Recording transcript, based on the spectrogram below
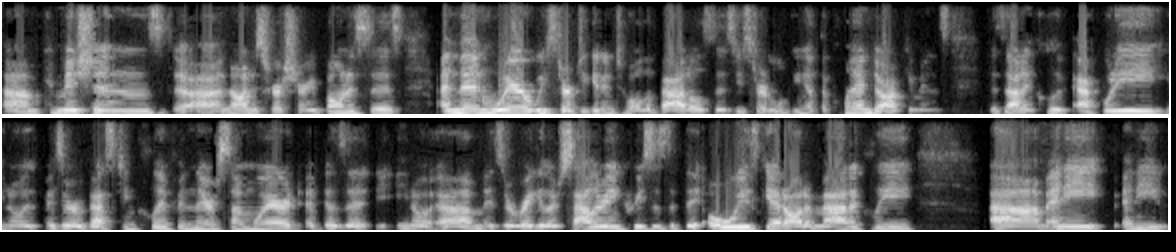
um, commissions, uh, non-discretionary bonuses? And then where we start to get into all the battles is you start looking at the plan documents. Does that include equity? You know, is there a vesting cliff in there somewhere? Does it, you know, um, is there regular salary increases that they always get automatically? Um, any any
